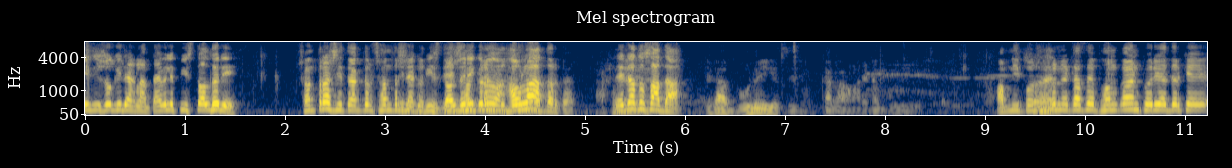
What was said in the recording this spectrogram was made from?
নিজে চোখে দেখলাম তাই বলে পিস্তল ধরে। সন্ত্রাসী তো একদম সন্ত্রাসী পিস্তল ধরে কোনো হাওলা? দরকার। এটা তো চাঁদা। এটা ভুল হয়ে গেছে কাকা আমার এটা ভুল হয়ে গেছে। আপনি প্রশাসনের কাছে ফোন করেন করে এদেরকে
